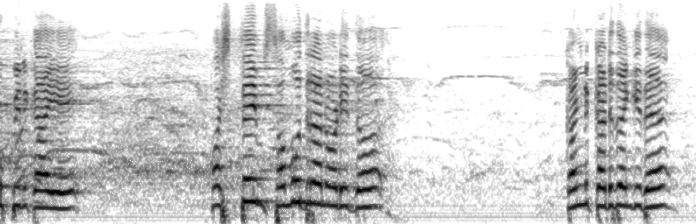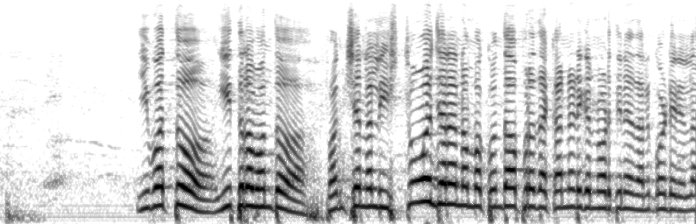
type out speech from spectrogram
ಉಪ್ಪಿನಕಾಯಿ. ಫಸ್ಟ್ ಟೈಮ್ ಸಮುದ್ರ ನೋಡಿದ್ದು, ಕಣ್ಣು ಕಡ್ದಂಗಿದೆ. ಇವತ್ತು ಈ ಥರ ಒಂದು ಫಂಕ್ಷನಲ್ಲಿ ಇಷ್ಟೊಂದು ಜನ ನಮ್ಮ ಕುಂದಾಪುರದ ಕನ್ನಡಿಗರು ನೋಡ್ತೀನಿ ಅಂತ ಅನ್ಕೊಂಡಿರಲಿಲ್ಲ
